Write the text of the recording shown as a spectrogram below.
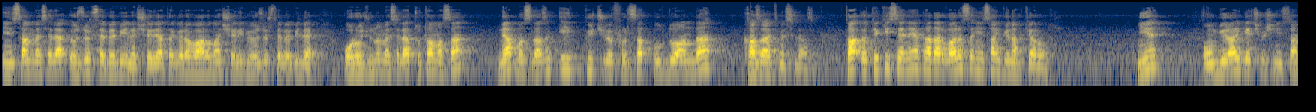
İnsan mesela özür sebebiyle, şeriata göre var olan şer'i bir özür sebebiyle orucunu mesela tutamasa ne yapması lazım? İlk güç ve fırsat bulduğu anda kaza etmesi lazım. Ta öteki seneye kadar varırsa insan günahkar olur. Niye? 11 ay geçmiş insan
